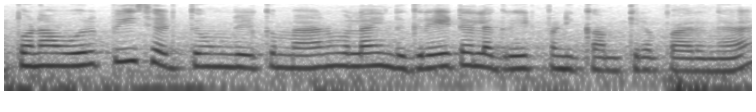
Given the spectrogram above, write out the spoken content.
இப்போ நான் ஒரு பீஸ் எடுத்து உங்களுக்கு மேனுவலாக இந்த கிரேட்டரில் கிரேட் பண்ணி காமிக்கிறேன் பாருங்கள்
